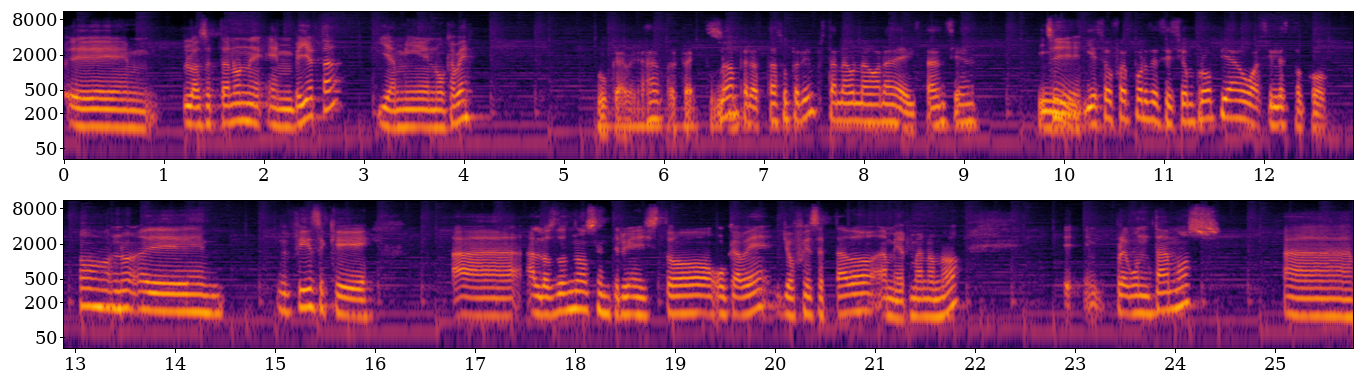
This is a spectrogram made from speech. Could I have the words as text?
Eh, lo aceptaron en Bellarta y a mí en UKB. UKB, ah, perfecto. Sí. No, pero está súper bien, pues están a una hora de distancia. Y, sí. ¿Y eso fue por decisión propia o así les tocó? No, no, eh, fíjese que a, a, los dos nos entrevistó UKB, yo fui aceptado, a mi hermano no. Eh, preguntamos a,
